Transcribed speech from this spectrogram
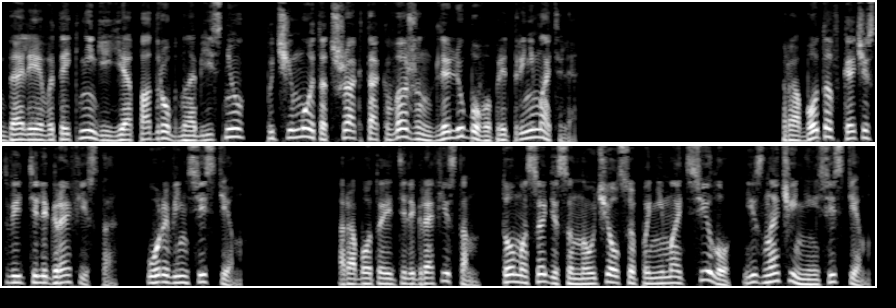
Далее в этой книге я подробно объясню, почему этот шаг так важен для любого предпринимателя. Работа в качестве телеграфиста. Уровень систем. Работая телеграфистом, Томас Эдисон научился понимать силу и значение систем.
